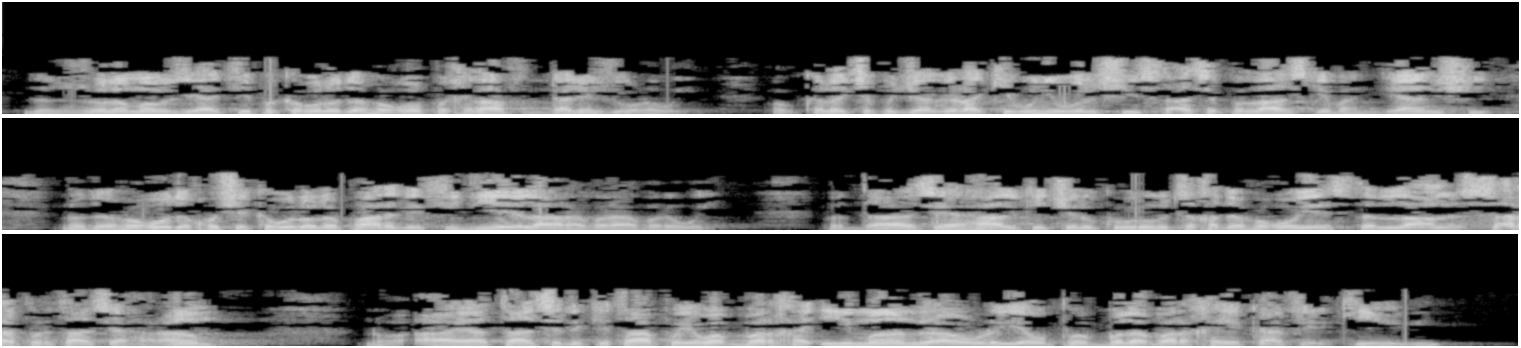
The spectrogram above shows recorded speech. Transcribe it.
د ظلم او زیاتی په کولو د هغو په خلاف ډلې جوړوي او کله چې په جګړه کې ونیول شي ستاسو په لاس کې بندیان شي نو د هغو د خوشی کولو لپاره د فدیه لار برابروي په داسې حال کې چې له کورونو څخه د هغو ایستل لاله سره پر تاسو حرام نو آیا تاسو د کتاب په یو برخه ایمان راوړی او په بل برخه کافر کیږئ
